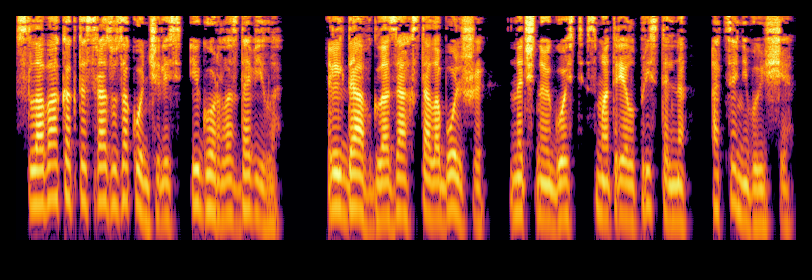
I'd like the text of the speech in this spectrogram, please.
Слова как-то сразу закончились, и горло сдавило. Льда в глазах стало больше, ночной гость смотрел пристально, оценивающе.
